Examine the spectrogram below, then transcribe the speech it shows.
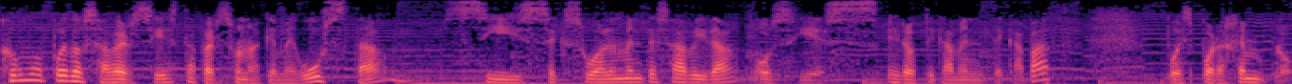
¿cómo puedo saber si esta persona que me gusta, si sexualmente es ávida o si es eróticamente capaz? Pues, por ejemplo,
